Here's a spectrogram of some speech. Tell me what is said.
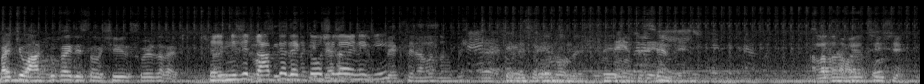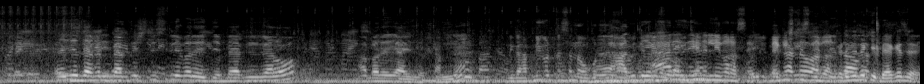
ভাই কেউ আট ঢুকাই ওই শুয়ে- শুয়ে জায়গায় সেটা নিজে টাপ দিয়ে দেখতেও সেলাই নাকি? আলাদা হবে এই যে দেখেন ব্যাক স্লিভার এই যে ব্যাগে গেল। আবার এই আইলো সামনে। আপনি করতেছেন না? উপর হ্যাঁ, হাত দিয়ে আর এই যে লিভার আছে। আছে, এটা দিলে কি ব্যাগে যায়?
